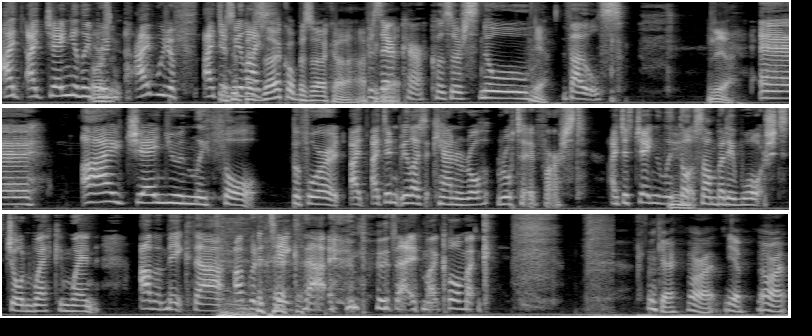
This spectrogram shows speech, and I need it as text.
I, I genuinely Or wouldn't. I would have. I didn't it realize Berserk or Berserker? I. Berserker because there's no Yeah. vowels. Yeah. Uh, I genuinely thought before it, I I didn't realize that Keanu wrote, wrote it at first. I just genuinely Hmm. thought somebody watched John Wick and went, "I'm gonna make that. I'm gonna take that and put that in my comic." Okay. All right. Yeah. All right.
